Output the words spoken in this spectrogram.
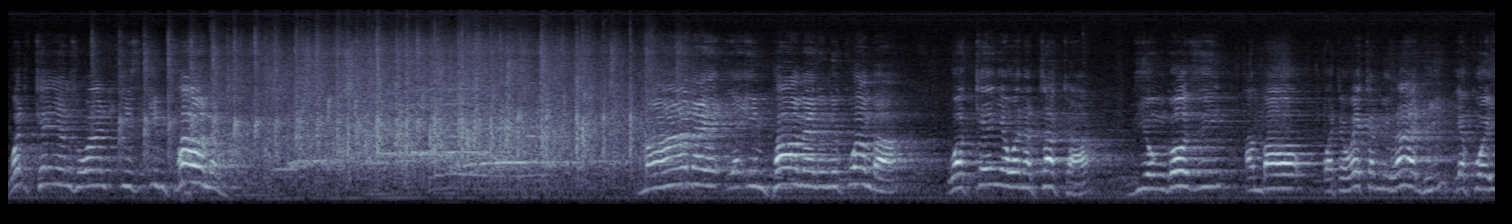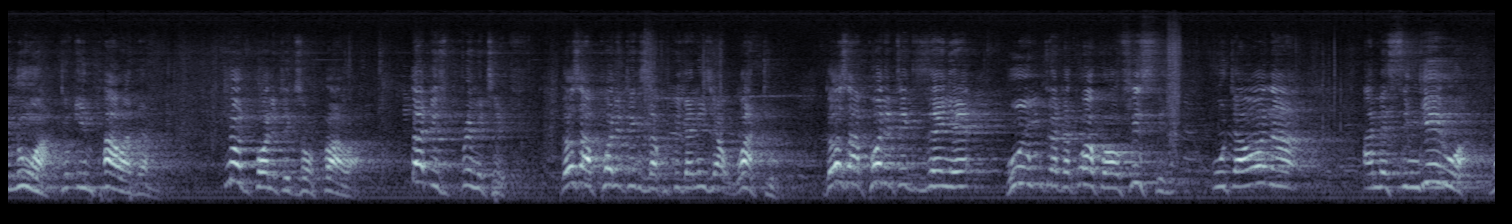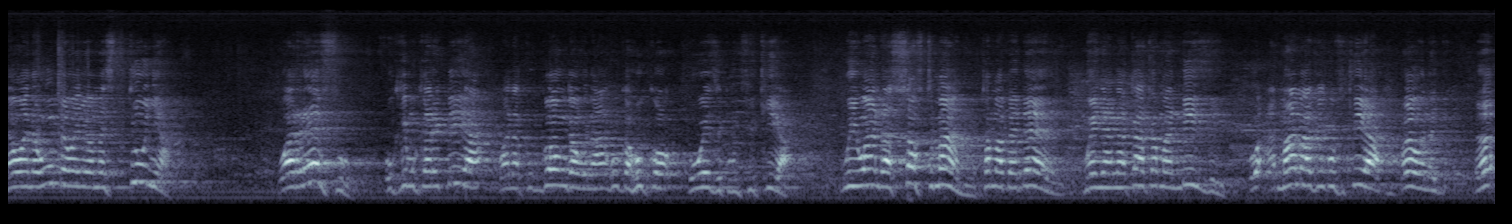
What Kenyans want is empowerment. Maana ya empowerment ni kwamba Wakenya wanataka viongozi ambao wataweka miradi ya kuwainua, to empower them, not politics of power. That is primitive. Those are politics za kupiganisha watu. Those are politics zenye huyu mtu atakuwa kwa ofisi, utaona amesingirwa na wanaume wenye wamestunya warefu, ukimkaribia wanakugonga, unaanguka huko, huwezi kumfikia. We want a soft man kama Bedel mwenye anakaa kama ndizi, mama akikufikia wewe una eh,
